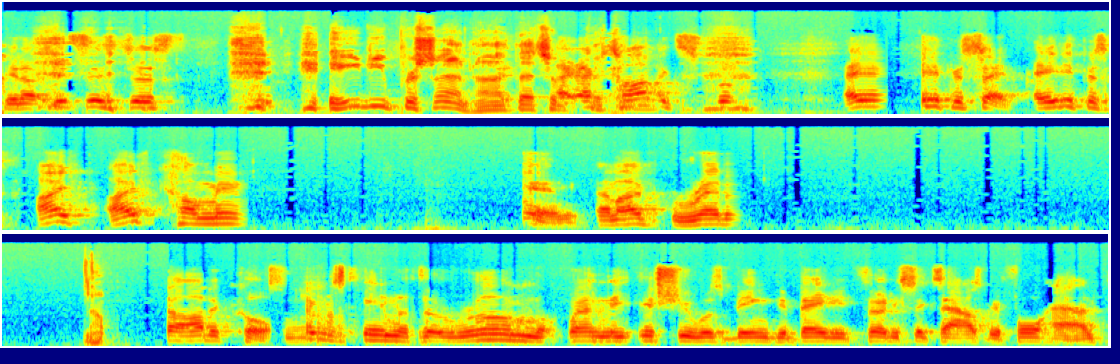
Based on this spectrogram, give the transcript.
you know, this is just eighty percent, huh? That's a, I, I can't explain. Eighty percent, eighty percent. I've I've come in and I've read no. articles. I was in the room when the issue was being debated 36 hours beforehand,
